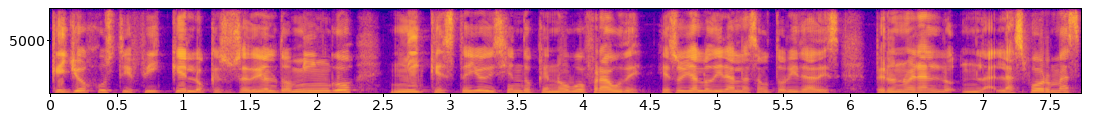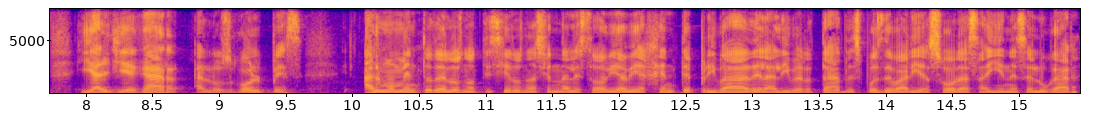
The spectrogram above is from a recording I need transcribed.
que yo justifique lo que sucedió el domingo, ni que esté yo diciendo que no hubo fraude. Eso ya lo dirán las autoridades, pero no eran las formas y al llegar a los golpes, al momento de los noticieros nacionales todavía había gente privada de la libertad después de varias horas ahí en ese lugar.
